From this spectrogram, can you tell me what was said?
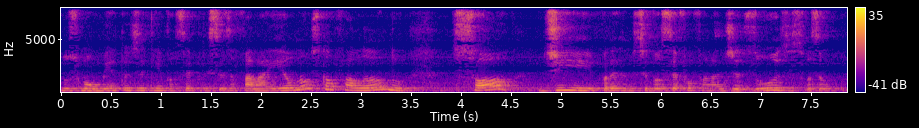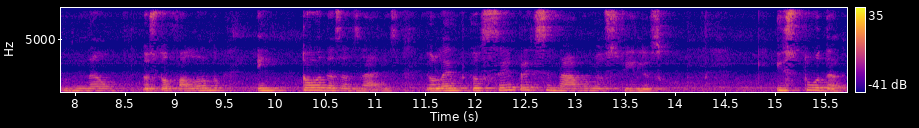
nos momentos em que você precisa falar. E eu não estou falando só de, por exemplo, se você for falar de Jesus, se você não, eu estou falando em todas as áreas. Eu lembro que eu sempre ensinava meus filhos estuda,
